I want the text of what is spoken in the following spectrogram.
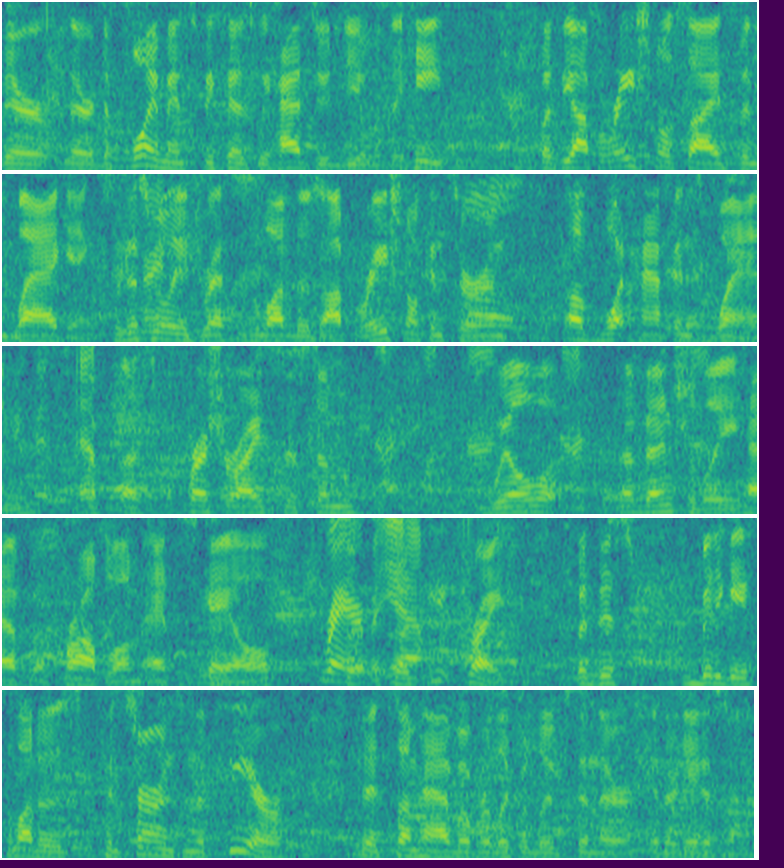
their their deployments because we had to deal with the heat. But the operational side's been lagging. So this really addresses a lot of those operational concerns of what happens when a, a pressurized system will eventually have a problem at scale. rare, so, but so- yeah. Right. But this mitigates a lot of those concerns and the fear that some have over liquid loops in their in their data center.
